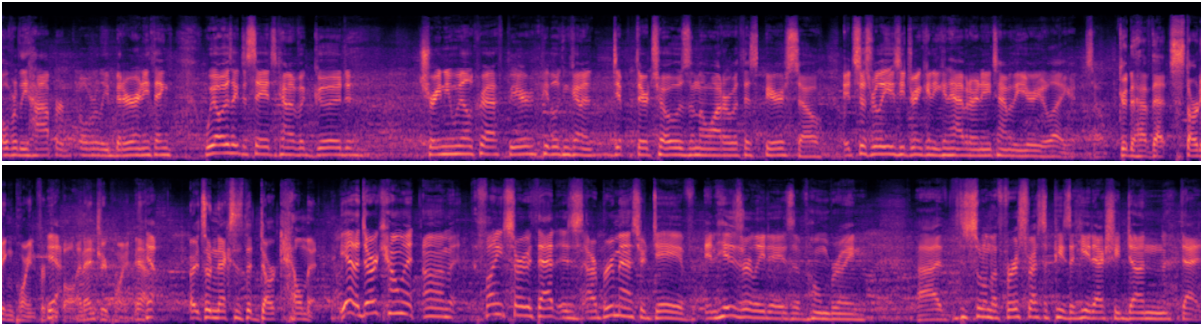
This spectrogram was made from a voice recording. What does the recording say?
overly hop or overly bitter or anything. We always like to say it's kind of a good training wheel craft beer. People can kind of dip their toes in the water with this beer, so it's just really easy drinking. You can have it at any time of the year you like it. So Good to have that starting point for Yeah. people, an entry point. Yeah. Yeah. All right, so next is the Dark Helmet. yeah, the dark helmet. Um, funny story with that is our brewmaster Dave, in his early days of home brewing. Uh, this is one of the first recipes that he had actually done that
